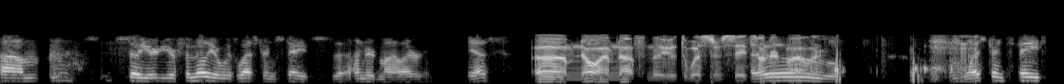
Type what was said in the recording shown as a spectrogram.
Um, so you're you're familiar with Western States, the 100 miler, yes? Um, no, I'm not familiar with the Western States 100 miler. Western States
